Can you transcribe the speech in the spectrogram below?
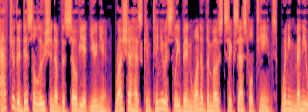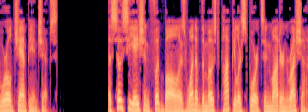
After the dissolution of the Soviet Union, Russia has continuously been one of the most successful teams, winning many world championships. Association football is one of the most popular sports in modern Russia.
